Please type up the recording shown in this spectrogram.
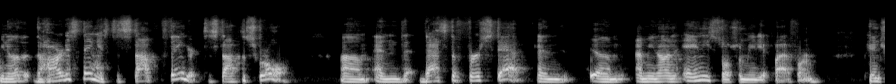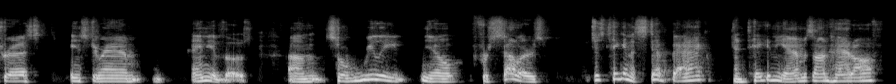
You know the, the hardest thing is to stop the finger to stop the scroll. Um, and th- that's the first step. And um, i mean on any social media platform pinterest instagram any of those. Um, so really you know for sellers just taking a step back and taking the amazon hat off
